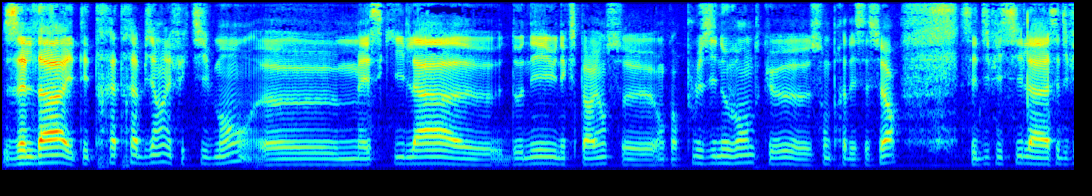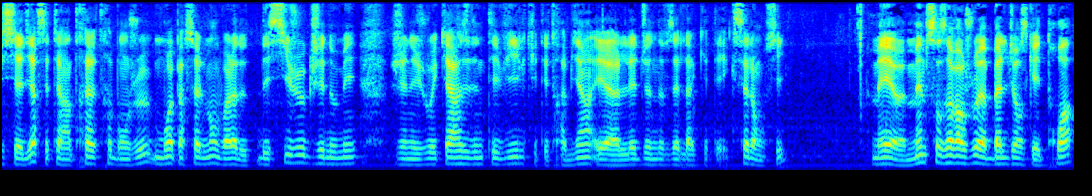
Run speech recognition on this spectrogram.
Zelda était très très bien effectivement, mais est-ce qu'il a donné une expérience encore plus innovante que son prédécesseur? C'est difficile, à, c'est difficile à dire, c'était un très très bon jeu. Moi personnellement, voilà, des six jeux que j'ai nommés, je n'ai joué qu'à Resident Evil qui était très bien et à Legend of Zelda qui était excellent aussi. Mais euh, même sans avoir joué à Baldur's Gate 3,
